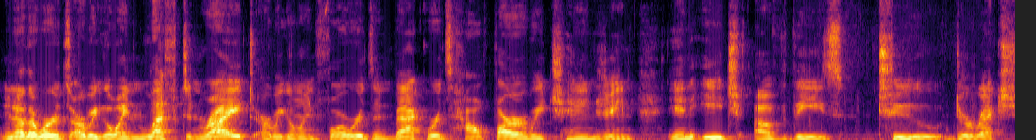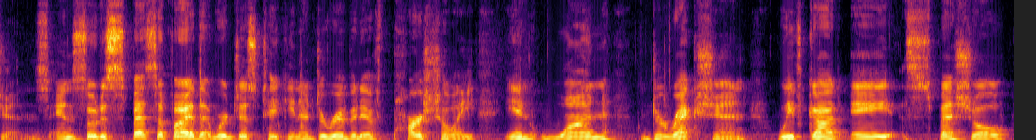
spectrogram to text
In other words, are we going left and right? Are we going forwards and backwards? How far are we changing in each of these two directions? And so to specify that we're just taking a derivative partially in one direction, we've got a special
